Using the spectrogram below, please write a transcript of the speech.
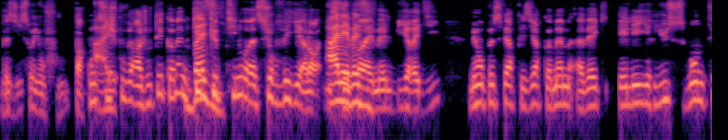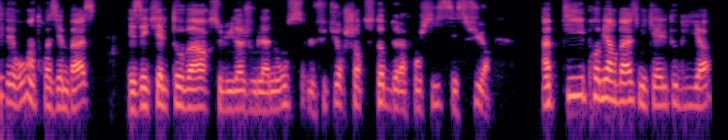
Vas-y, soyons fous. Par contre, si je pouvais rajouter quand même quelques petits noms à surveiller. Alors, ils Allez, sont pas MLB ready, mais on peut se faire plaisir quand même avec Eleirius Montero, un troisième base. Ezekiel Tovar, celui-là, je vous l'annonce, le futur shortstop de la franchise, c'est sûr. Un petit première base, Michael Toglia,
